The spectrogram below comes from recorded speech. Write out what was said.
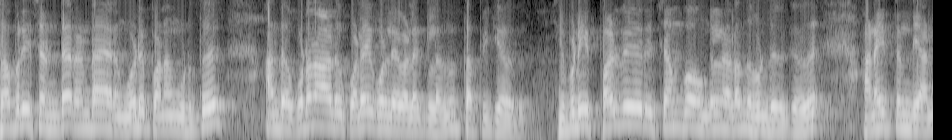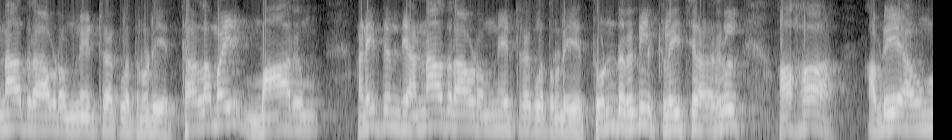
சபரிசன்ட்ட ரெண்டாயிரம் கோடி பணம் கொடுத்து அந்த குடநாடு கொலை கொள்ளை வழக்கிலிருந்து தப்பிக்கிறது. இப்படி பல்வேறு சம்பவங்கள் நடந்து கொண்டிருக்கிறது. அனைத்திந்திய அண்ணா திராவிட முன்னேற்ற கழகத்தினுடைய தலைமை மாறும். அனைத்திந்திய அண்ணா திராவிட முன்னேற்ற கழகத்தினுடைய தொண்டர்கள் கிளைச்சாளர்கள் ஆஹா அப்படியே அவங்க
